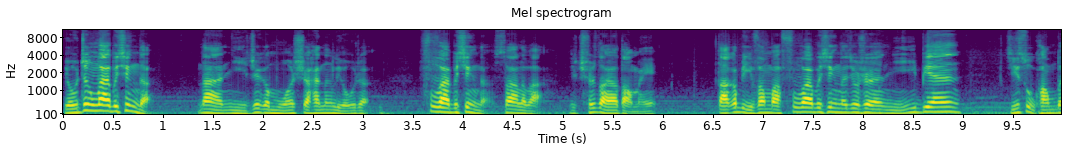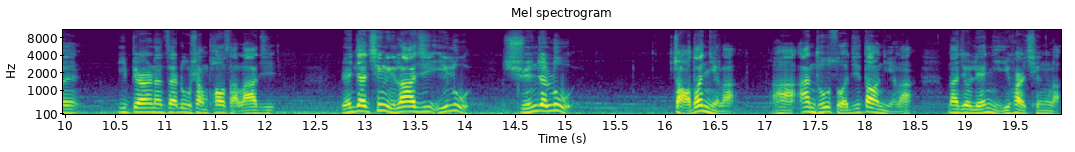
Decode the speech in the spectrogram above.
有正外部性的，那你这个模式还能留着；负外部性的，算了吧，你迟早要倒霉。打个比方吧，负外部性的就是你一边急速狂奔，一边呢在路上抛洒垃圾，人家清理垃圾一路循着路找到你了。啊，按图索骥到你了，那就连你一块清了，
